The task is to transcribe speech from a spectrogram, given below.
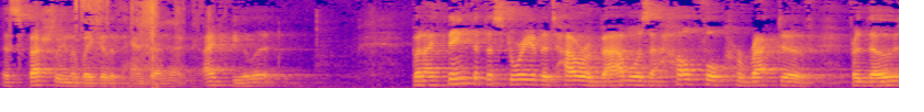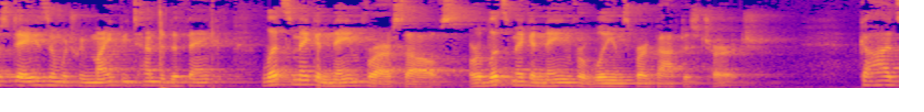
especially in the wake of the pandemic. I feel it. But I think that the story of the Tower of Babel is a helpful corrective for those days in which we might be tempted to think, let's make a name for ourselves, or let's make a name for Williamsburg Baptist Church. God's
